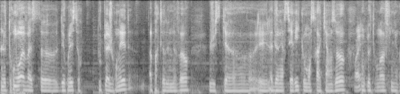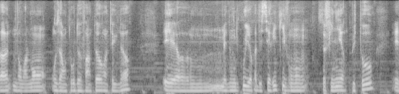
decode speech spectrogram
le tournoi va se dérouler sur toute la journée, à partir de 9h jusqu'à. Et la dernière série commencera à 15h. Ouais. Donc le tournoi finira normalement aux alentours de 20h, 21h. Et, euh, mais donc du coup, il y aura des séries qui vont se finir plus tôt. Et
